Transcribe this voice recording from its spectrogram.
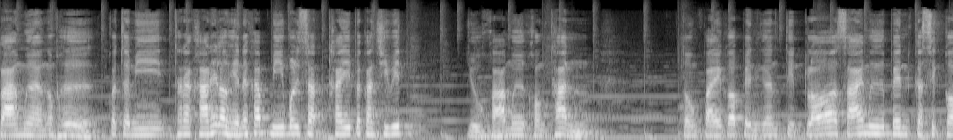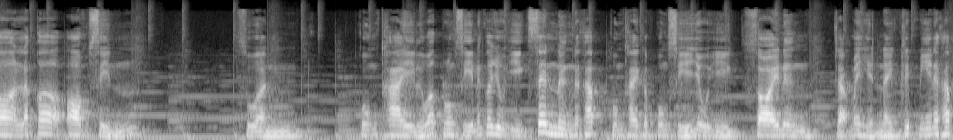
กลางเมืองอำเภอ ก็จะมีธนาคารให้เราเห็นนะครับ มีบริษัทไทยประกันชีวิต อยู่ขวามือของท่าน ตรงไปก็เป็นเงินติดล้อซ้ายมือเป็นกสิกร แล้วก็ออมสิน ส่วน กรุงไทยหรือว่ากรุงศรีนั่นก็อยู่อีกเส้นหนึ่งนะครับ กรุงไทยกับกรุงศรีอยู่อีกซอยหนึ่งจะไม่เห็นในคลิปนี้นะครับ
